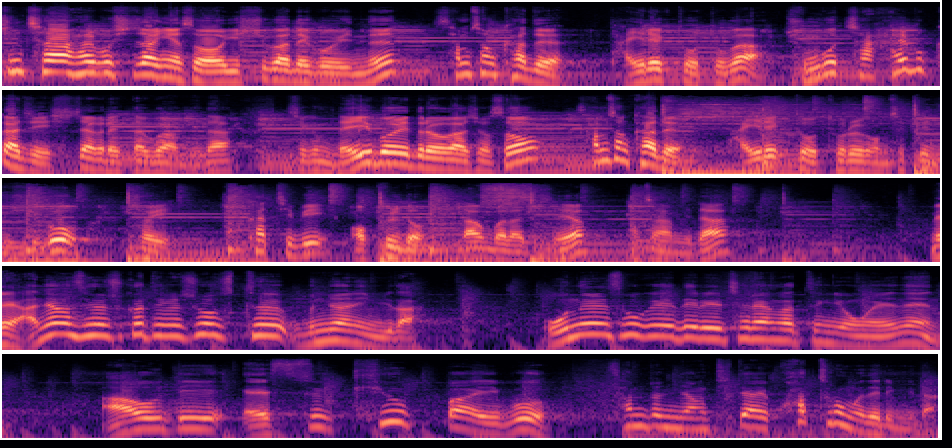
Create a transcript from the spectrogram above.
신차 할부 시장에서 이슈가 되고 있는 삼성카드 다이렉트 오토가 중고차 할부까지 시작을 했다고 합니다. 지금 네이버에 들어가셔서 삼성카드 다이렉트 오토를 검색해 주시고 저희 슈카TV 어플도 다운받아 주세요. 감사합니다. 네, 안녕하세요. 슈카TV 쇼호스트 문현입니다. 오늘 소개해드릴 차량 같은 경우에는 아우디 SQ5 3.0 TDI 쿼트로 모델입니다.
